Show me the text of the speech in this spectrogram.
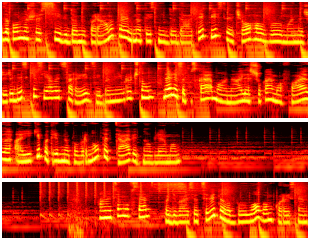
Заповнивши всі відомі параметри, натисніть Додати, після чого в менеджері дисків з'явиться рейд, зібраний вручну. Далі запускаємо аналіз, шукаємо файли, які потрібно повернути та відновлюємо. А на цьому все. Сподіваюся, це відео було вам корисне.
